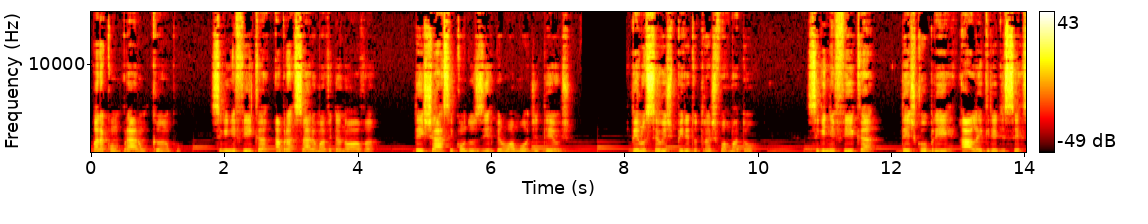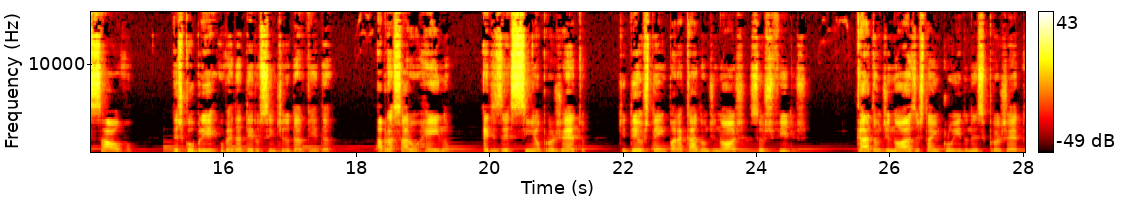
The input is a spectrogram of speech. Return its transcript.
para comprar um campo significa abraçar uma vida nova, deixar-se conduzir pelo amor de Deus, pelo seu espírito transformador. Significa descobrir a alegria de ser salvo, descobrir o verdadeiro sentido da vida. Abraçar o reino é dizer sim ao projeto que Deus tem para cada um de nós, seus filhos. Cada um de nós está incluído nesse projeto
